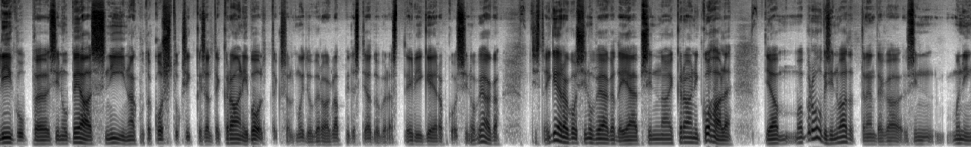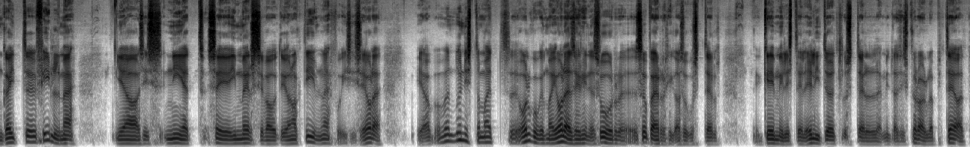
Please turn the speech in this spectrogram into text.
liigub äh, sinu peas nii, nagu ta kostuks ikka sealt ekraani poolt, eks ole, muidu kõrvaklappidest teadupärast heli keerab koos sinu peaga. siis ta ei keera koos sinu peaga, ta jääb sinna ekraani kohale. ja ma proovisin vaadata nendega siin mõningaid äh, filme ja siis nii, et see immersive audio on aktiivne või siis ei ole ja ma pean tunnistama, et olgugi, et ma ei ole selline suur sõber igasugustel keemilistel helitöötlustel, mida siis kõrvaklapid teevad,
